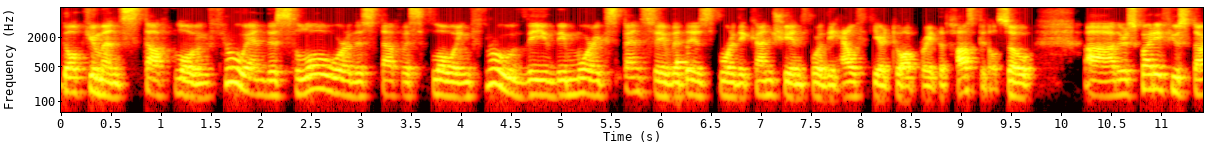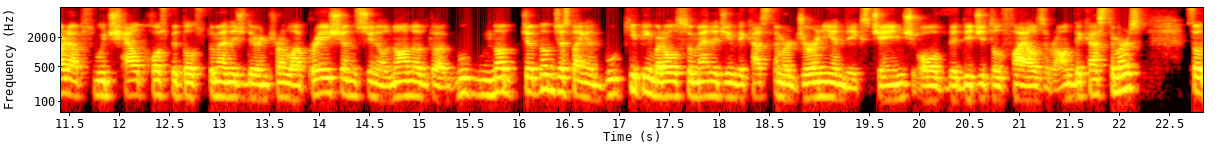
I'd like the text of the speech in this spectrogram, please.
document stuff flowing through and the slower the stuff is flowing through the the more expensive it is for the country and for the healthcare to operate at hospitals. So uh, there's quite a few startups which help hospitals to manage their internal operations you know not not just not just like in bookkeeping but also managing the customer journey and the exchange of the digital files around the customers. So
